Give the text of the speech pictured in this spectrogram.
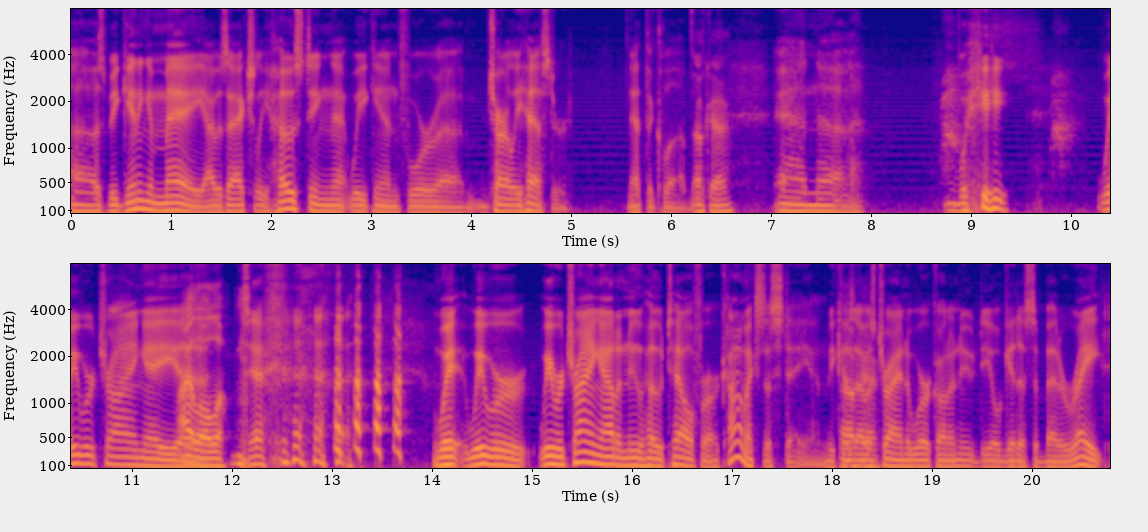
uh, it was beginning of May. I was actually hosting that weekend for uh, Charlie Hester at the club okay. and uh, we we were trying a uh, Hi, Lola. We we were we were trying out a new hotel for our comics to stay in because I was trying to work on a new deal, get us a better rate,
